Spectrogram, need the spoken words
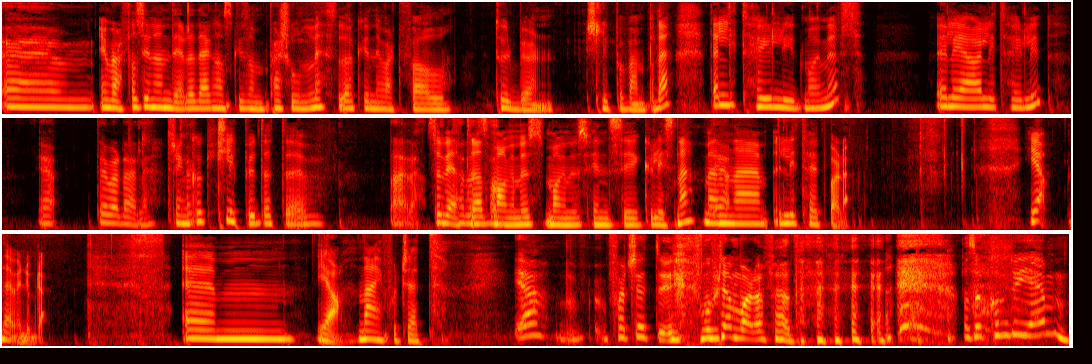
Um, I hvert fall siden en del av det er ganske sånn personlig, så da kunne i hvert fall Torbjørn slippe å være med på det. Det er litt høy lyd, Magnus. Eller jeg har litt høy lyd. ja, det var deilig. Trenger ikke å klippe ut dette, Nei, da, så vet dere at. Magnus, Magnus finnes i kulissene. Men ja. litt høyt var det. Ja, det er veldig bra. Um, ja, nei, fortsett. Ja, fortsett du. Hvordan var det å føde? og så kom du hjem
